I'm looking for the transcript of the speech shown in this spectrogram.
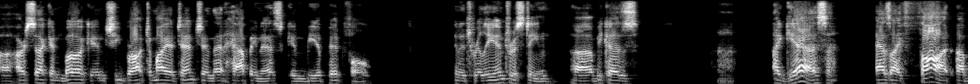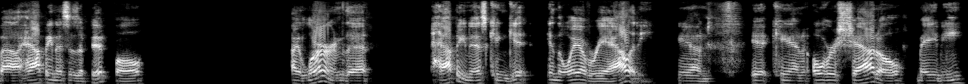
our second book, and she brought to my attention that happiness can be a pitfall. And it's really interesting uh, because uh, I guess as I thought about happiness as a pitfall, I learned that happiness can get in the way of reality and it can overshadow maybe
